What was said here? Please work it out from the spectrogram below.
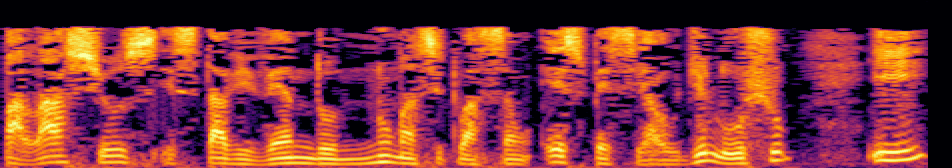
palácios, está vivendo numa situação especial de luxo e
